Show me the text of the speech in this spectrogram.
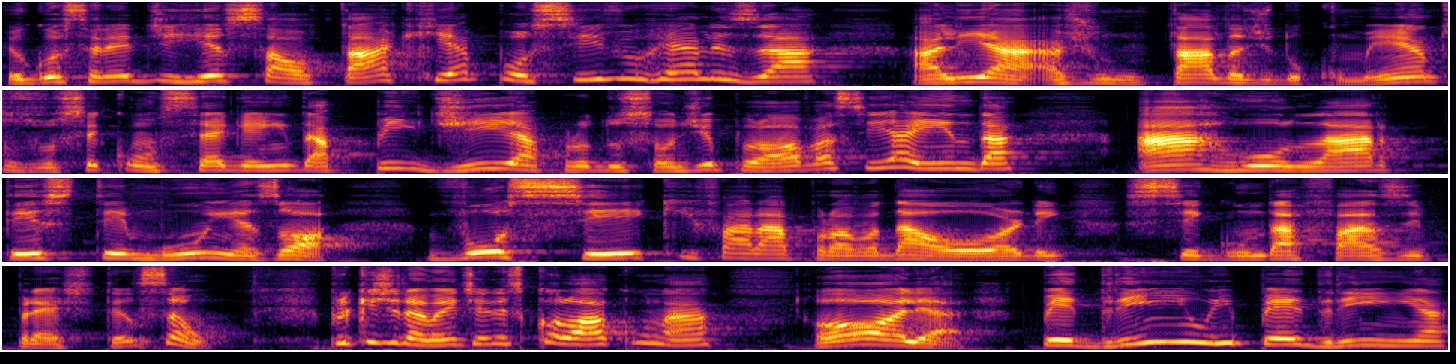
eu gostaria de ressaltar que é possível realizar ali a, a juntada de documentos, você consegue ainda pedir a produção de provas e ainda arrolar testemunhas, ó. Você que fará a prova da ordem, segunda fase, preste atenção. Porque geralmente eles colocam lá, olha, Pedrinho e Pedrinha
